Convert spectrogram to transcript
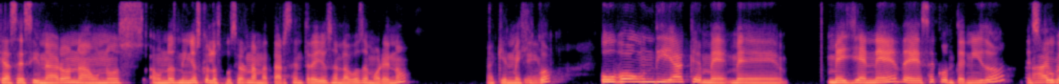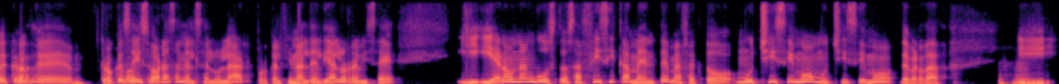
que asesinaron a unos, a unos niños que los pusieron a matarse entre ellos en Lagos de Moreno, aquí en México. Hubo un día que me, me, me llené de ese contenido. Estuve, creo que, creo que seis horas en el celular, porque al final del día lo revisé. Y, y, era una angustia, o sea, físicamente me afectó muchísimo, muchísimo, de verdad. y,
